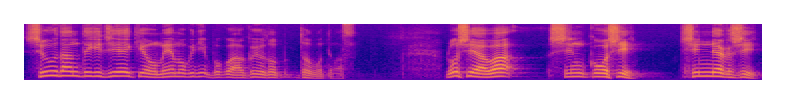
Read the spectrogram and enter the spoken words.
集団的自衛権を名目に僕は悪用と思っています。ロシアは侵攻し侵略し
